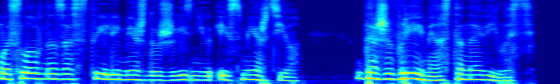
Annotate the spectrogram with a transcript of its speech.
Мы словно застыли между жизнью и смертью. Даже время остановилось.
